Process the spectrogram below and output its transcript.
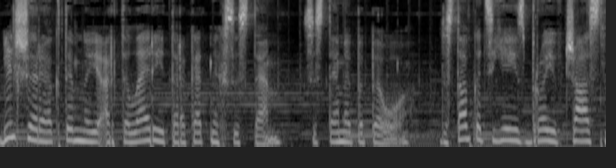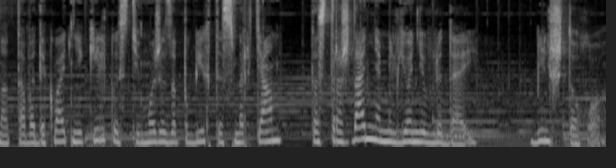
більше реактивної артилерії та ракетних систем, системи ППО. Доставка цієї зброї вчасно та в адекватній кількості може запобігти смертям та стражданням мільйонів людей. Більш того,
